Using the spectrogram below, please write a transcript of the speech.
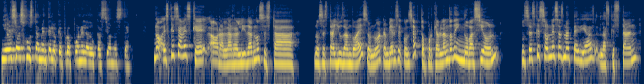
y eso es justamente lo que propone la educación STEM. No, es que sabes que ahora la realidad nos está, nos está ayudando a eso, ¿no? A cambiar ese concepto, porque hablando de innovación, pues es que son esas materias las que están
